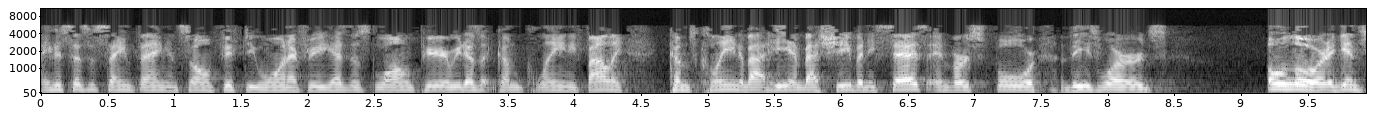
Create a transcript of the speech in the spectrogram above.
David says the same thing in Psalm 51 after he has this long period he doesn't come clean. He finally comes clean about he and Bathsheba. And he says in verse 4 these words, O Lord, against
